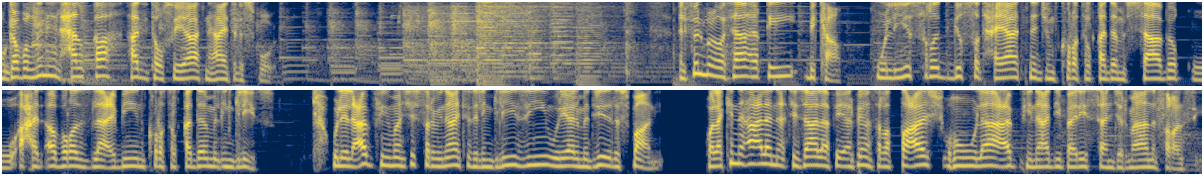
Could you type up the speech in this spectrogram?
وقبل ننهي الحلقة هذه توصيات نهاية الأسبوع. الفيلم الوثائقي بكام؟ واللي يسرد قصة حياة نجم كرة القدم السابق وأحد أبرز لاعبين كرة القدم الإنجليز واللي لعب في مانشستر يونايتد الإنجليزي وريال مدريد الإسباني. ولكن أعلن اعتزاله في 2013 وهو لاعب في نادي باريس سان جيرمان الفرنسي.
